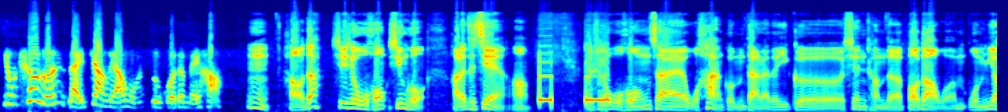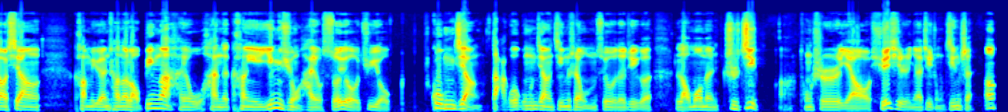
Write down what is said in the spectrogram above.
用车轮来丈量我们祖国的美好。嗯，好的，谢谢武红，辛苦，好了，再见啊。这是由武红在武汉给我们带来的一个现场的报道。我我们要向抗美援朝的老兵啊，还有武汉的抗疫英雄，还有所有具有工匠大国工匠精神，我们所有的这个劳模们致敬啊！同时也要学习人家这种精神啊。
